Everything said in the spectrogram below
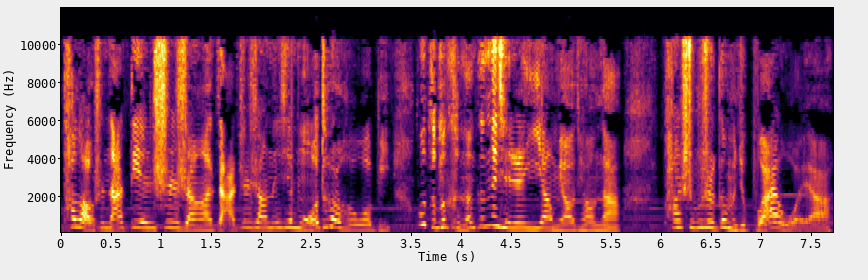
他老是拿电视上啊、杂志上那些模特和我比，我怎么可能跟那些人一样苗条呢？他是不是根本就不爱我呀？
